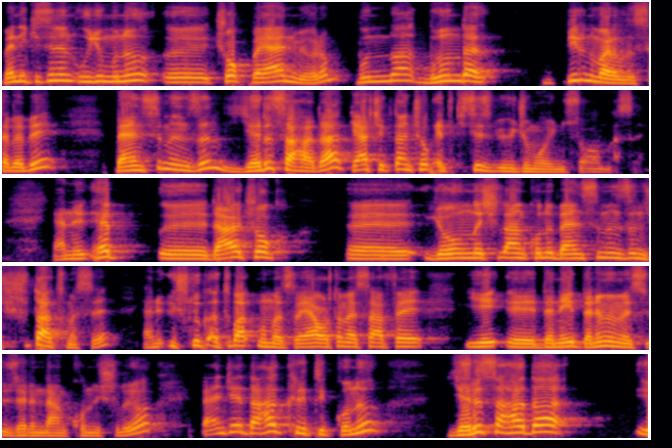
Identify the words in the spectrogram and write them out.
ben ikisinin uyumunu e, çok beğenmiyorum. Bundan, bunun da bir numaralı sebebi Ben Simmons'ın yarı sahada gerçekten çok etkisiz bir hücum oyuncusu olması. Yani hep e, daha çok e, yoğunlaşılan konu Ben Simmons'ın şut atması. Yani üçlük atıp atmaması veya orta mesafeyi e, deneyip denememesi üzerinden konuşuluyor. Bence daha kritik konu yarı sahada e,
